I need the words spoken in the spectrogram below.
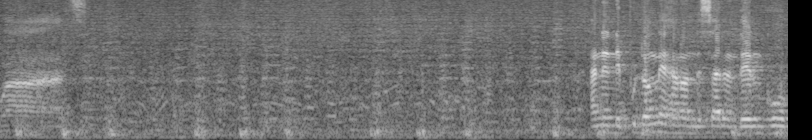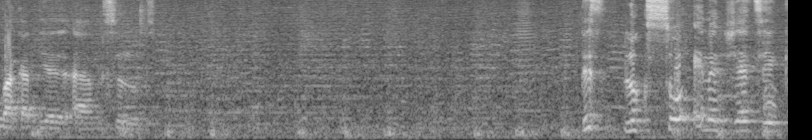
What? And then they put down their hand on the side and then go back at their um, salute looks so energetic.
